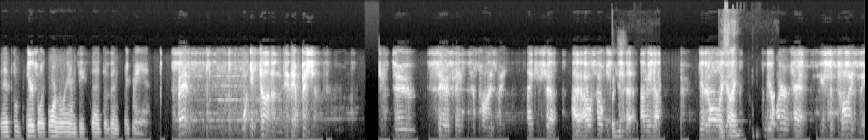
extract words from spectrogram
it's, here's what Gordon Ramsay said to Vince McMahon. Ben, what you've done and the ambitions do seriously surprise me. Thank you, sir. I, I was hoping What'd you'd do that. I mean, I give it all I What'd you got. say? Be 110. You surprise me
